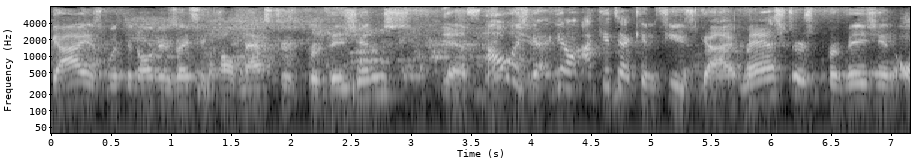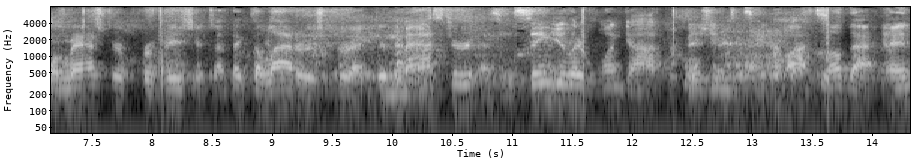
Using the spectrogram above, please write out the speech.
Guy is with an organization called Masters Provisions. Yes. I always, you know, I get that confused, Guy. Masters Provision or Master Provisions. I think the latter is correct. And master, as in singular, one God, provisions as he provides. Love that. And,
